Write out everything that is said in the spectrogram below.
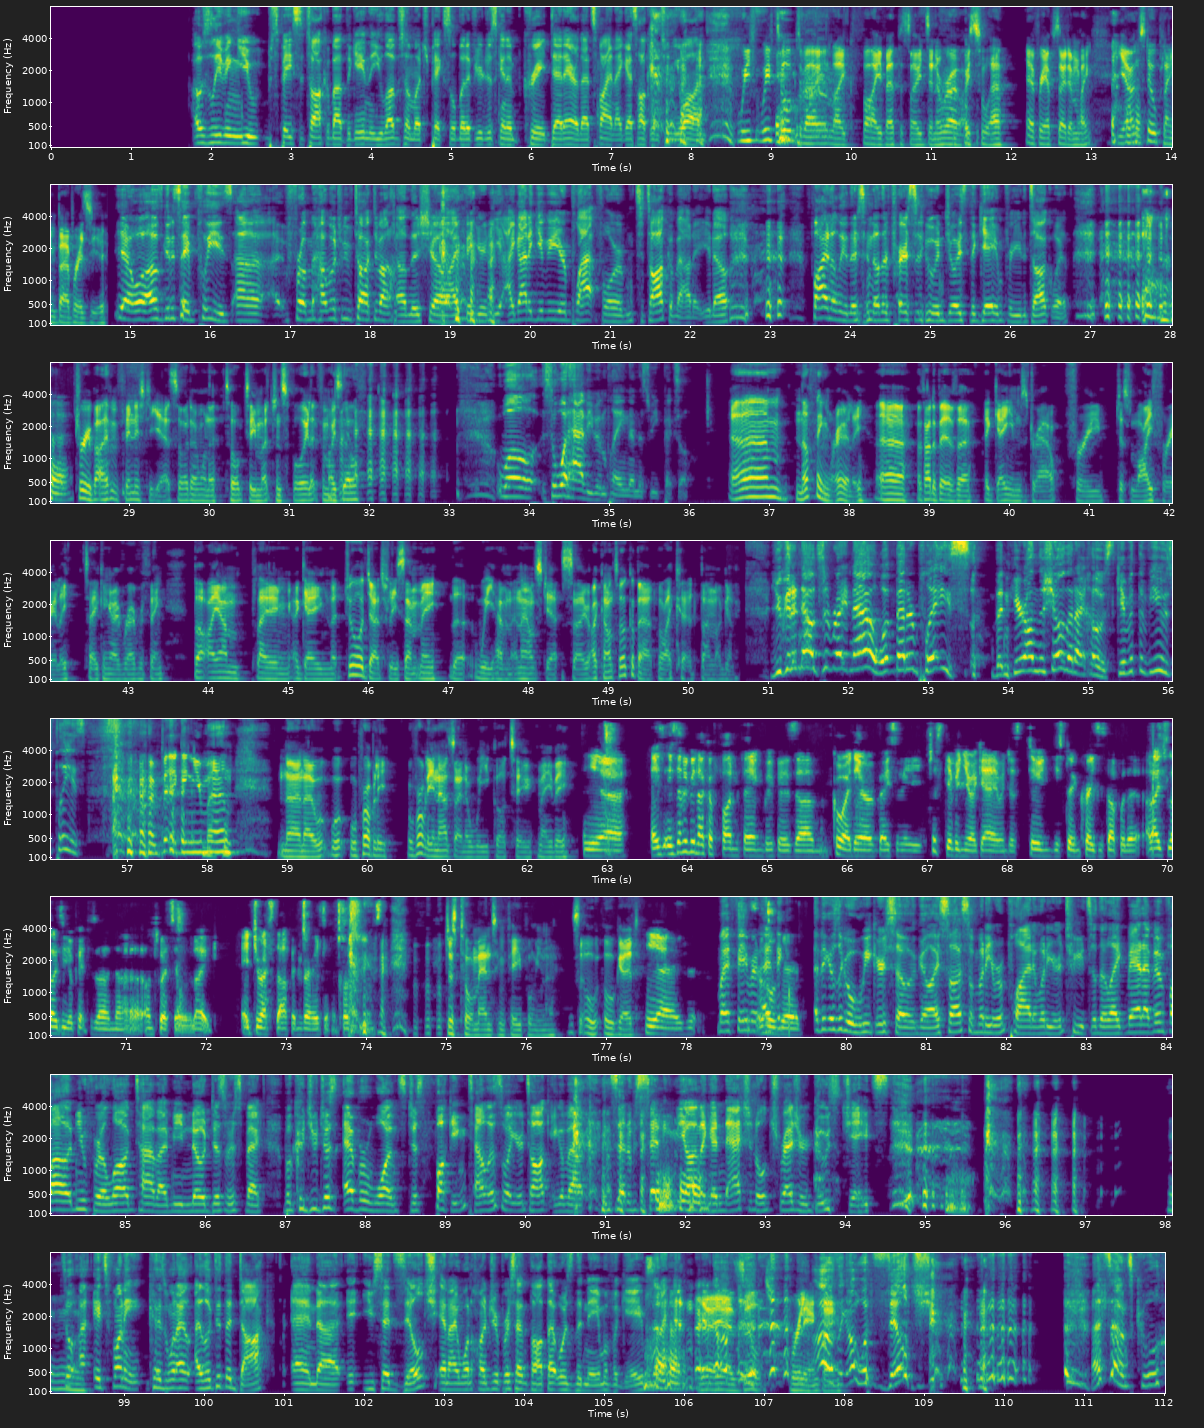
I was leaving you space to talk about the game that you love so much, Pixel. But if you're just going to create dead air, that's fine. I guess I'll continue on. we've we've talked about it like five episodes in a row. I swear every episode I'm like, yeah, I'm still playing Baba Is You. Yeah, well, I was gonna say, please. Uh, from how much we've talked about on this show, I figured yeah, I got to give you your platform to talk about it. You know, finally, there's another person who enjoys the game for you to talk with. True, but I haven't finished it yet, so I don't want to talk too much and spoil it for myself. well, so what have you been playing then this week, Pixel? Um, nothing really. Uh, I've had a bit of a, a games drought through just life, really, taking over everything. But I am playing a game that George actually sent me that we haven't announced yet, so I can't talk about. Well, I could, but I'm not gonna. You could announce it right now. What better place than here on the show that I host? Give it the views, please. I'm begging you, man. No, no, we'll, we'll probably we'll probably announce that in a week or two, maybe. Yeah, it's, it's definitely been like a fun thing because um cool idea of basically just giving you a game and just doing just doing crazy stuff with it. I like loads of your pictures on uh, on Twitter, like it dressed up in various different costumes. Just tormenting people, you know. It's all, all good. Yeah. My favorite, I think, good. I think it was like a week or so ago. I saw somebody reply to one of your tweets, and they're like, "Man, I've been following you for a long time. I mean, no disrespect, but could you just ever once just fucking tell us what you're talking about instead of sending me on like a national treasure goose chase?" So uh, it's funny because when I, I looked at the doc and uh, it, you said Zilch, and I 100% thought that was the name of a game that I hadn't heard Yeah, of. yeah, Zilch. Brilliant. I was like, oh, what's Zilch? that sounds cool.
